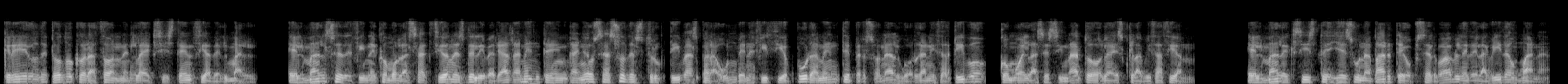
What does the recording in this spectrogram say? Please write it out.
creo de todo corazón en la existencia del mal. El mal se define como las acciones deliberadamente engañosas o destructivas para un beneficio puramente personal u organizativo, como el asesinato o la esclavización. El mal existe y es una parte observable de la vida humana.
